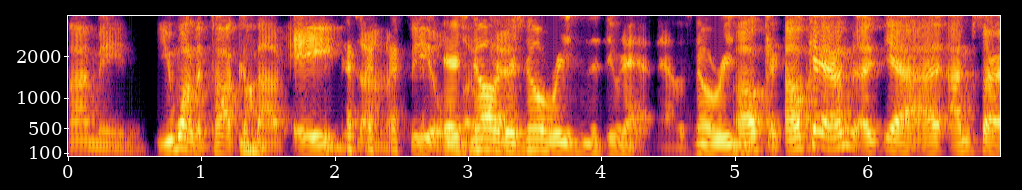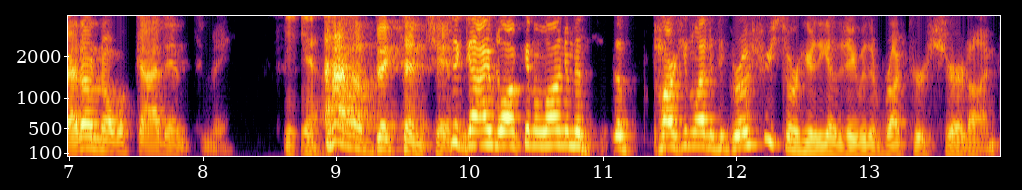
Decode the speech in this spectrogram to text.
I mean, you want to talk about AIDS on the field. There's no there's no reason to do that now. There's no reason. Okay, pick okay. I'm uh, yeah. I, I'm sorry. I don't know what got into me. yeah. Big Ten There's a guy walking along in the, the parking lot at the grocery store here the other day with a Rutgers shirt on.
